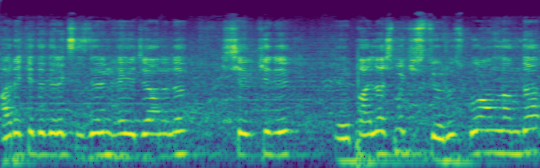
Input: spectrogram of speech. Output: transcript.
hareket ederek sizlerin heyecanını, şevkini e, paylaşmak istiyoruz. Bu anlamda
